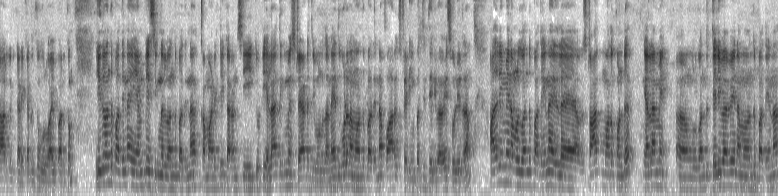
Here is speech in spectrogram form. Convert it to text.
டார்கெட் கிடைக்கிறதுக்கு ஒரு வாய்ப்பாக இருக்கும். இது வந்து பார்த்திங்கன்னா எம்டி சிக்னல் வந்து பார்த்திங்கன்னா கமாடிட்டி கரன்சி ஈக்விட்டி எல்லாத்துக்குமே ஸ்ட்ராட்டஜி ஒன்று தான் நேற்று கூட நம்ம வந்து பார்த்திங்கன்னா ஃபாரெக்ஸ் ட்ரேடிங் பற்றி தெளிவாகவே சொல்லிடுறோம் அதுலேயுமே நம்மளுக்கு வந்து பார்த்திங்கன்னா இதில் ஸ்டாக் முதக்கொண்டு எல்லாமே உங்களுக்கு வந்து தெளிவாகவே நம்ம வந்து பார்த்திங்கன்னா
